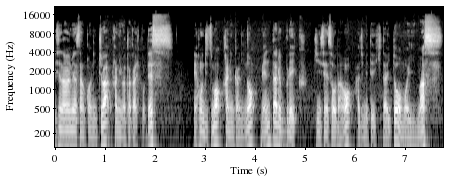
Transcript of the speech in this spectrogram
リスナーの皆さんこんにちは。蟹場隆彦です。え本日もカニカニのメンタルブレイク人生相談を始めていきたいと思います。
